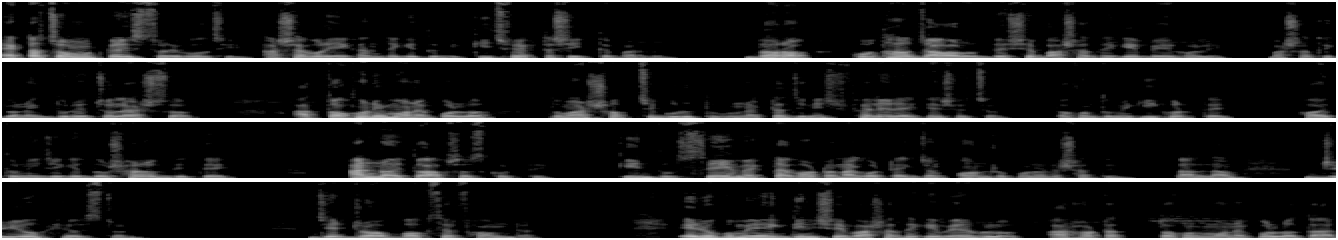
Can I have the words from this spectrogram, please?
একটা চমৎকার স্টোরি বলছি। আশা করি এখান থেকে তুমি কিছু একটা শিখতে পারবে। ধরো, কোথাও যাওয়ার উদ্দেশ্যে বাসা থেকে বের হলে, বাসা থেকে অনেক দূরে চলে আসছো, আর তখনই মনে পড়ল, তোমার সবচেয়ে গুরুত্বপূর্ণ একটা জিনিস ফেলে রেখে এসেছ। তখন তুমি কি করতে? হয়তো নিজেকে দোষারোপ দিতে, আর নয়তো আফসোস করতে। কিন্তু সেম একটা ঘটনা ঘটে একজন অন্টারপ্রনারের সাথে। তার নাম ড্রিও হিউস্টন যে ড্রপ বক্সের ফাউন্ডার এরকমই একদিন সে বাসা থেকে বের হলো, আর হঠাৎ তখন মনে পড়ল তার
